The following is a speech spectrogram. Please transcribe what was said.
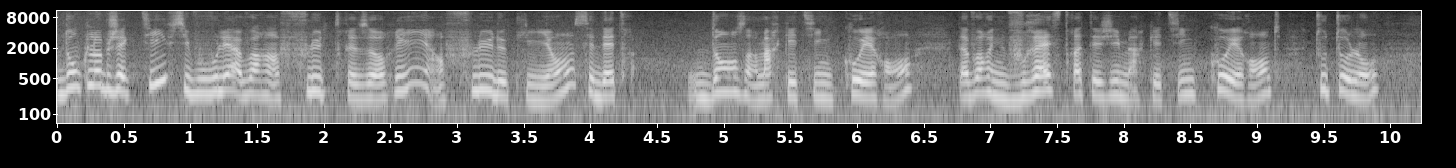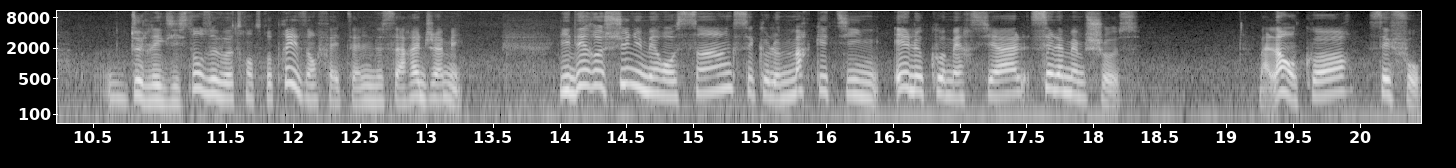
Donc, l'objectif, si vous voulez avoir un flux de trésorerie, un flux de clients, c'est d'être dans un marketing cohérent, d'avoir une vraie stratégie marketing cohérente tout au long de l'existence de votre entreprise, en fait. Elle ne s'arrête jamais. L'idée reçue numéro 5, c'est que le marketing et le commercial, c'est la même chose. Bah, là encore, c'est faux.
